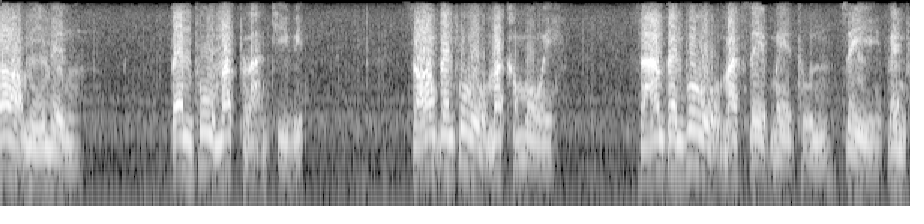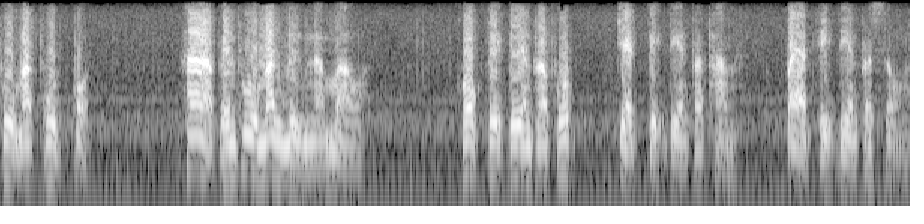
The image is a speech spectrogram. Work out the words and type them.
ก็มีหนึ่งเป็นผู้มักผลานชีวิตสองเป็นผู้มักขโมยสามเป็นผู้มักเสพเมถุนสี่เป็นผู้มักพูดปด ห้าเป็นผู้มักดื่มน้ำเมาหกติเตียนพระพุทธเจ็ดติเตียนพระธรรมแปดติเตียนพระสงฆ์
